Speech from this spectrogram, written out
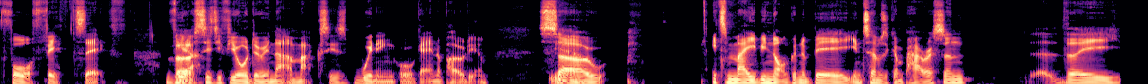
fourth, fifth, sixth, versus if you're doing that and Max is winning or getting a podium. So it's maybe not going to be, in terms of comparison, the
